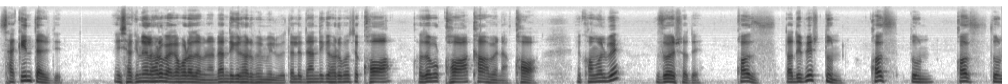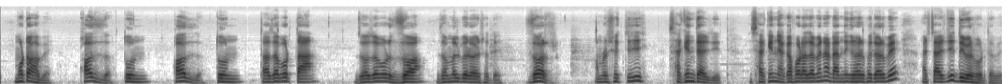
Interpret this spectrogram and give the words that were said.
সাকিন তাজদিদ। এই সাকিনাল হরফ একা পড়া যাবে না, ডান দিকের হরফে মিলবে। তাহলে ডান দিকের হরফ হচ্ছে খ। খ জবর খ, খা হবে না, খ। এই খ মিলবে জয়ের সাথে। খজ তাদিফেস তুন। খজ তুন খজ, তুন। মোটা হবে। খজ, তুন খজ, তুন। তা যাবর তা, জ যাবর জ। জ মিলবে রয়ের সাথে। জর। আমরা শিখতেছি সাকিন তাজদিদ সাকিন একা পড়া যাবে না ডান দিকের হরফে ধরবে আর তাজদিদ দুইবার পড়তে হবে।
